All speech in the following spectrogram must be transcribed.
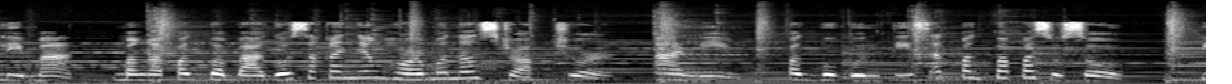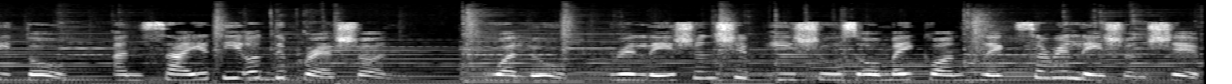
5. Mga pagbabago sa kanyang hormonal structure. 6. Pagbubuntis at pagpapasuso. 7. Anxiety o depression. 8. Relationship issues o may conflict sa relationship.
